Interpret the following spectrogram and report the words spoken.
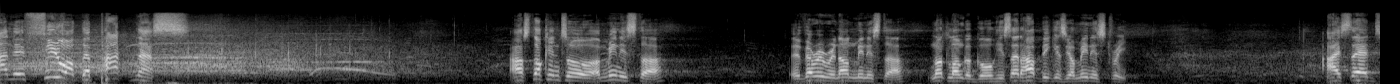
And a few of the partners. I was talking to a minister, a very renowned minister, not long ago. He said, How big is your ministry? I said,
